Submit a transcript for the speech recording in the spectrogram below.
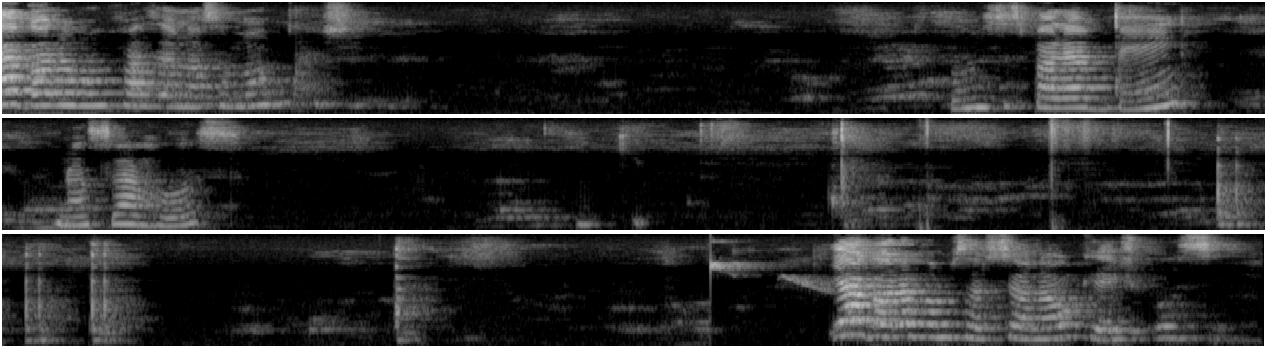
Agora vamos fazer a nossa montagem. Vamos espalhar bem nosso arroz. E agora vamos adicionar o queijo por cima.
